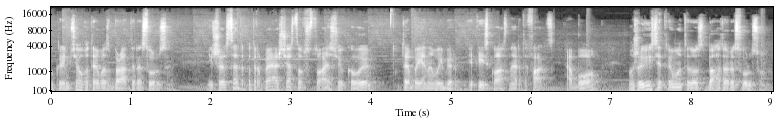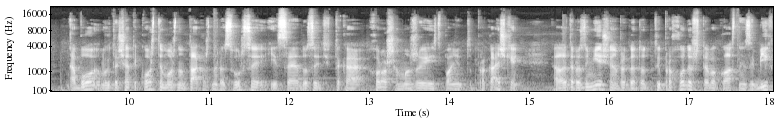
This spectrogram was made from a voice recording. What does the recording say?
окрім цього, треба збирати ресурси. І через це ти потрапляєш часто в ситуацію, коли у тебе є на вибір якийсь класний артефакт, або можливість отримати досить багато ресурсу. Або витрачати кошти можна також на ресурси, і це досить така хороша можливість в плані прокачки. Але ти розумієш, що, наприклад, от ти проходиш, у тебе класний забіг,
